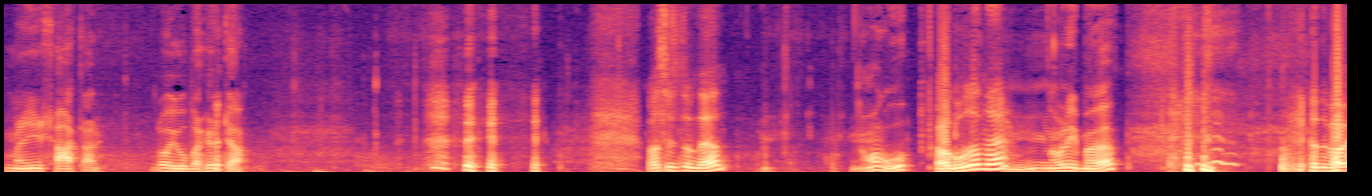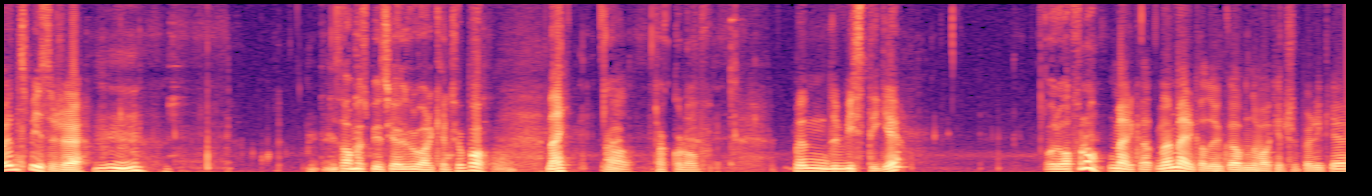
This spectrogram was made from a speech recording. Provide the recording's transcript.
Men i satan. Det var jordbærskylt, ja. Hva synes du om den? Den var god. Den Var god den der? Mm, nå er mye. Ja, det var jo en spiseskje. Mm. Samme spiseskje du har ketchup på. Nei. Nei, takk og lov. Men du visste ikke? Og det var for noe? Merket, men merket du ikke om det var ketchup eller ikke?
